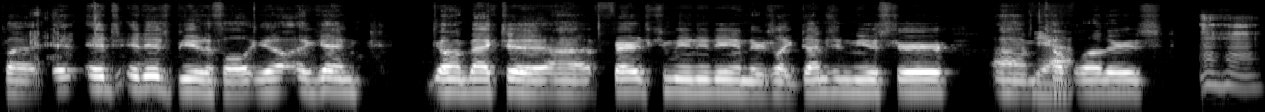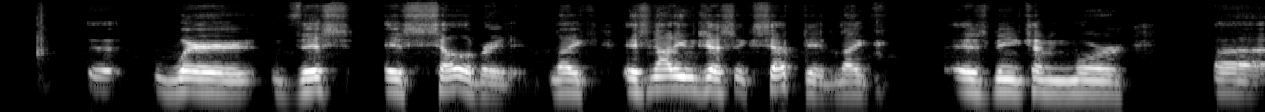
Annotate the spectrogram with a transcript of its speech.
but it, it it is beautiful. You know, again, going back to uh Pherrid's community and there's like Dungeon Muster, um, Yeah. couple others. hmm where this is celebrated. Like it's not even just accepted, like as becoming more uh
